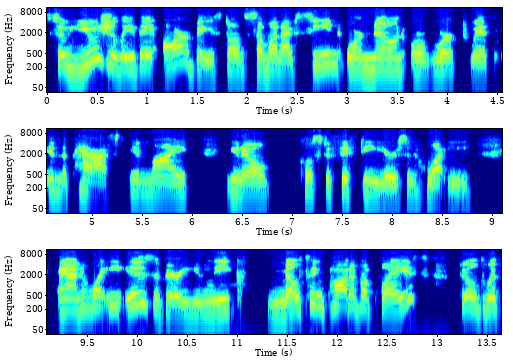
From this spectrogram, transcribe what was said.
So usually they are based on someone I've seen or known or worked with in the past in my, you know, close to 50 years in Hawaii. And Hawaii is a very unique melting pot of a place filled with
